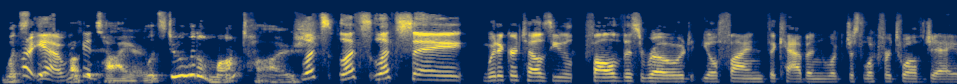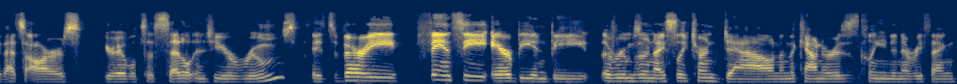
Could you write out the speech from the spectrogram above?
What's All right, the yeah, we could- attire? Let's do a little montage. Let's let's let's say Whittaker tells you follow this road, you'll find the cabin. Look, just look for 12J. That's ours. You're able to settle into your rooms. It's very fancy Airbnb. The rooms are nicely turned down, and the counter is clean and everything.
